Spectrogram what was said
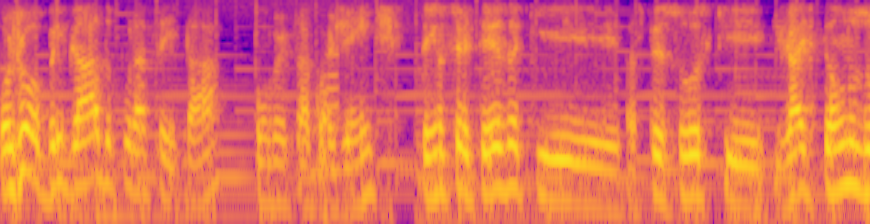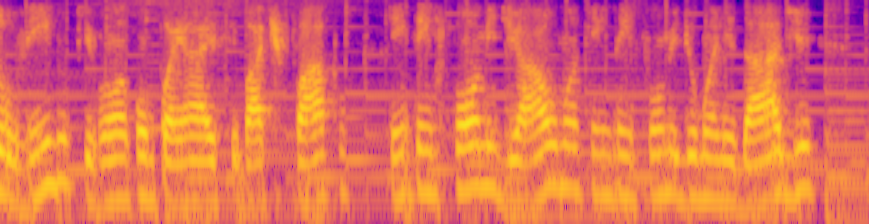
Ô, Jô, obrigado por aceitar conversar com a gente. Tenho certeza que as pessoas que já estão nos ouvindo, que vão acompanhar esse bate-papo, quem tem fome de alma, quem tem fome de humanidade,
